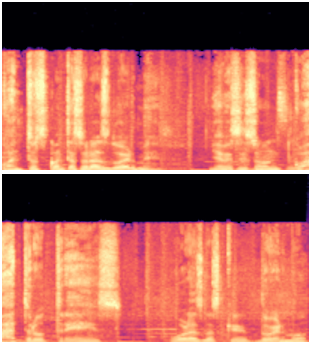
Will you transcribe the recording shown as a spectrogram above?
¿cuántos, ¿cuántas horas duermes? Y a veces son cuatro, tres horas las que duermo.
